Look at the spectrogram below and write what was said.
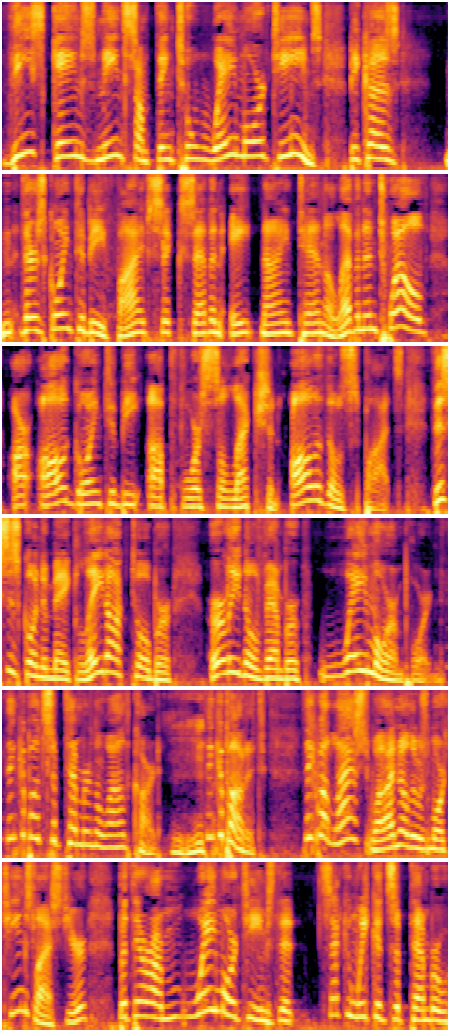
These games mean something to way more teams because There's going to be 5, 6, 7, 8, 9, 10, 11, and 12 are all going to be up for selection. All of those spots. This is going to make late October, early November way more important. Think about September in the wild card. Mm-hmm. Think about it. Think about last. Well, I know there was more teams last year, but there are way more teams that second week of September,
